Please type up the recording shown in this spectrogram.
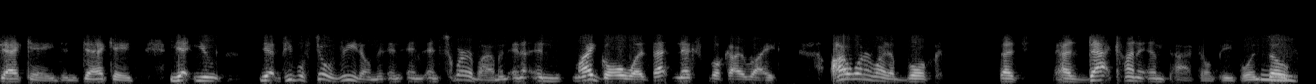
decades and decades. Yet you yet people still read them and, and, and swear by them. And, and, and my goal was that next book I write, I want to write a book that has that kind of impact on people. And so Mm.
